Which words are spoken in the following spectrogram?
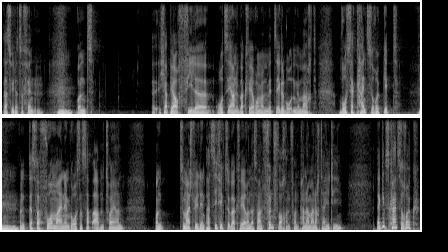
das wieder zu finden. Mhm. Und ich habe ja auch viele Ozeanüberquerungen mit Segelbooten gemacht, wo es ja kein Zurück gibt. Mhm. Und das war vor meinen großen Sub-Abenteuern. Und zum Beispiel den Pazifik zu überqueren, das waren fünf Wochen von Panama nach Tahiti. Da gibt es kein Zurück.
